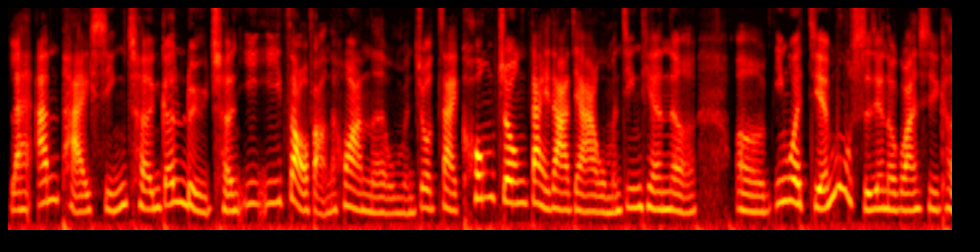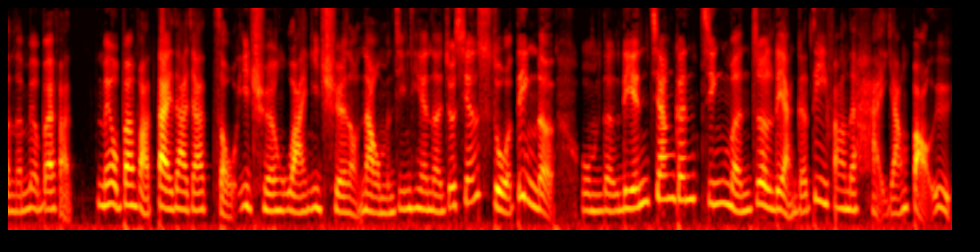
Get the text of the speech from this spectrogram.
来安排行程跟旅程，一一造访的话呢，我们就在空中带大家。我们今天呢，呃，因为节目时间的关系，可能没有办法。没有办法带大家走一圈玩一圈哦，那我们今天呢就先锁定了我们的连江跟金门这两个地方的海洋保育。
